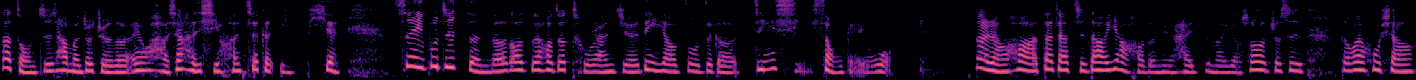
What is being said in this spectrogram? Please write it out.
那总之，他们就觉得，哎，我好像很喜欢这个影片。所以不知怎的，到最后就突然决定要做这个惊喜送给我。那然后啊，大家知道要好的女孩子们有时候就是都会互相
